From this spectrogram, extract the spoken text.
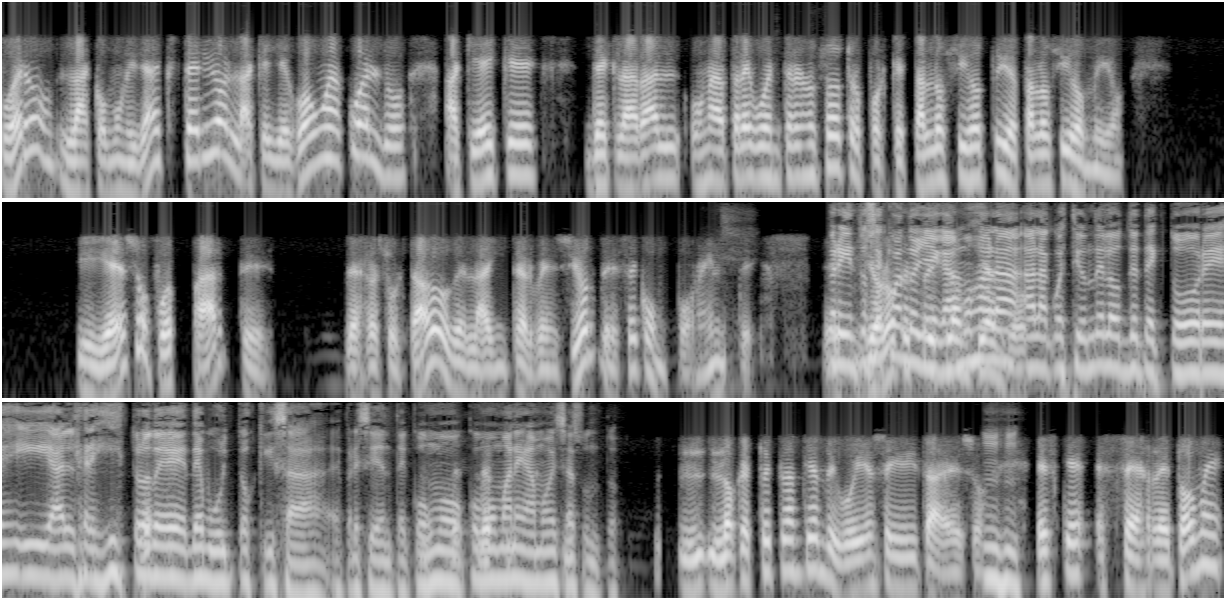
fueron la comunidad exterior la que llegó a un acuerdo, aquí hay que declarar una tregua entre nosotros porque están los hijos tuyos, están los hijos míos. Y eso fue parte del resultado de la intervención de ese componente. Pero y entonces cuando llegamos a la, a la cuestión de los detectores y al registro de, de bultos, quizás, eh, presidente, ¿cómo, cómo manejamos ese asunto? Lo que estoy planteando, y voy enseguida a eso, es que se retome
